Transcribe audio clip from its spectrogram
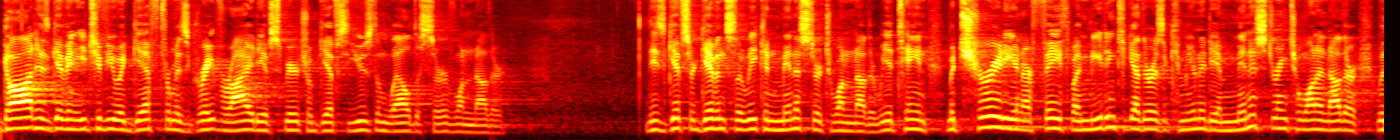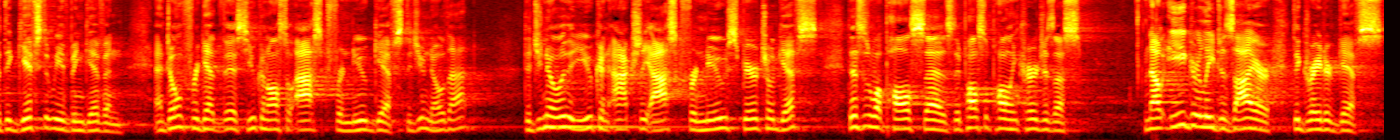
God has given each of you a gift from his great variety of spiritual gifts. Use them well to serve one another. These gifts are given so that we can minister to one another. We attain maturity in our faith by meeting together as a community and ministering to one another with the gifts that we have been given. And don't forget this you can also ask for new gifts. Did you know that? Did you know that you can actually ask for new spiritual gifts? This is what Paul says. The Apostle Paul encourages us now eagerly desire the greater gifts.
